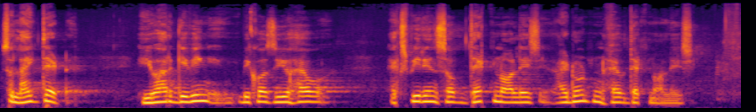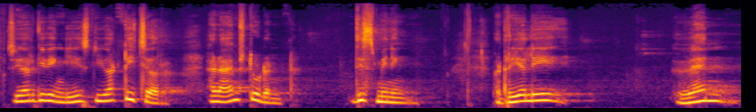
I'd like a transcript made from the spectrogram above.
So like that, you are giving because you have experience of that knowledge. I don't have that knowledge. So you are giving is you are teacher and I am student. This meaning. But really, when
